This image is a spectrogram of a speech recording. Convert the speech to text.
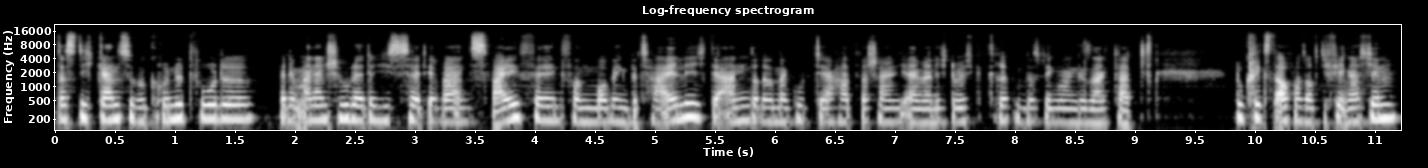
das nicht ganz so begründet wurde. Bei dem anderen Schulleiter hieß es halt, er war in zwei Fällen von Mobbing beteiligt. Der andere, na gut, der hat wahrscheinlich einfach nicht durchgegriffen, weswegen man gesagt hat, du kriegst auch was auf die Fingerchen.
